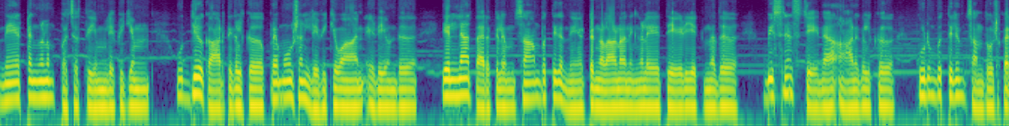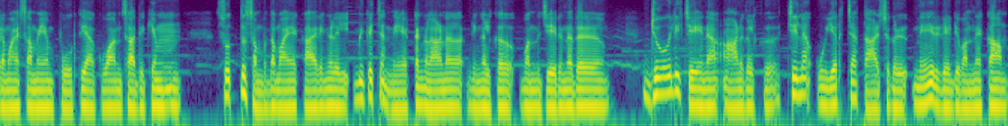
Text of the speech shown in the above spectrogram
നേട്ടങ്ങളും പ്രശസ്തിയും ലഭിക്കും. ഉദ്യോഗാർത്ഥികൾക്ക് പ്രമോഷൻ ലഭിക്കുവാൻ ഇടയുണ്ട്. എല്ലാ തരത്തിലും സാമ്പത്തിക നേട്ടങ്ങളാണ് നിങ്ങളെ തേടിയെത്തുന്നത്. ബിസിനസ് ചെയ്യുന്ന ആളുകൾക്ക് കുടുംബത്തിലും സന്തോഷകരമായ സമയം പൂർത്തിയാക്കുവാൻ സാധിക്കും. സ്വത്ത് സംബന്ധമായ കാര്യങ്ങളിൽ മികച്ച നേട്ടങ്ങളാണ് നിങ്ങൾക്ക് വന്നു ചേരുന്നത്. ജോലി ചെയ്യുന്ന ആളുകൾക്ക് ചില ഉയർച്ച താഴ്ചകൾ നേരിടേണ്ടി വന്നേക്കാം.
